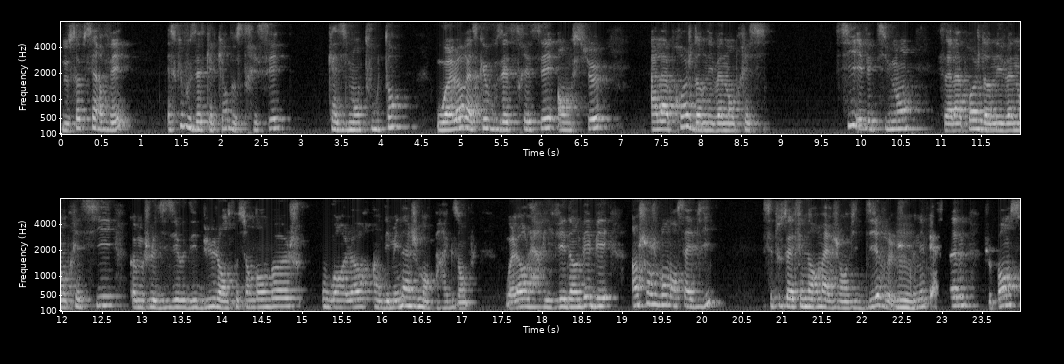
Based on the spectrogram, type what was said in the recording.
de s'observer. Est-ce que vous êtes quelqu'un de stressé quasiment tout le temps? Ou alors, est-ce que vous êtes stressé, anxieux à l'approche d'un événement précis? Si effectivement, c'est à l'approche d'un événement précis, comme je le disais au début, l'entretien d'embauche, ou alors un déménagement, par exemple, ou alors l'arrivée d'un bébé, un changement dans sa vie, c'est tout à fait normal, j'ai envie de dire. Je, mm. connais personne, je pense,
